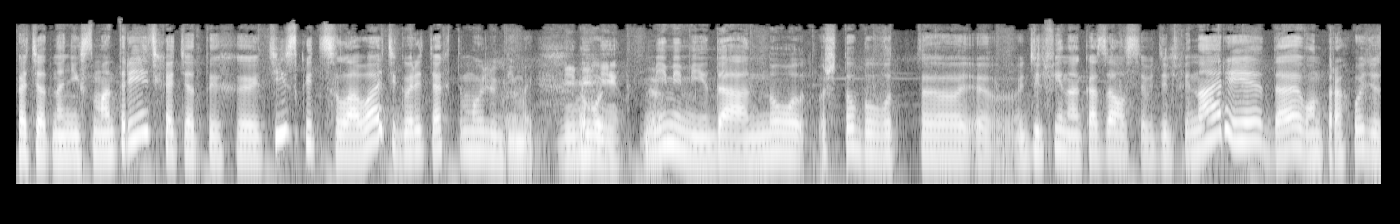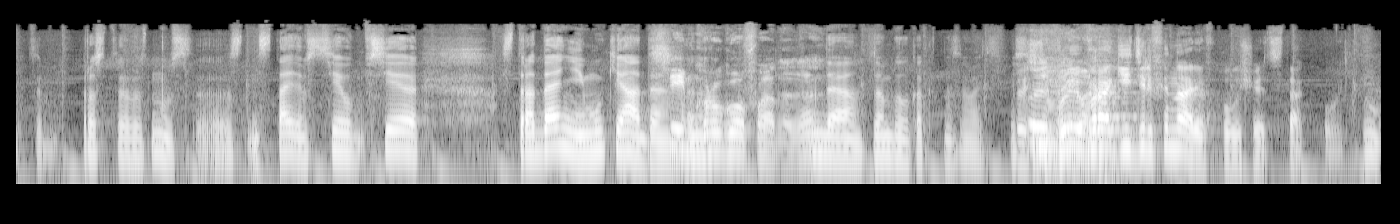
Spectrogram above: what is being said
хотят на них смотреть, хотят их э, тискать, целовать и говорить, ах, ты мой любимый. Мимими, Вот. да. Мимими, да, но чтобы вот э, э, дельфин оказался в дельфинарии, да, он проходит просто, ну, с- с- ста- все, все страдания и муки ада. Семь Э, кругов ада, да? Да, забыл, как это называется. То есть вы враги дельфинариев, получается, так. Ну,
